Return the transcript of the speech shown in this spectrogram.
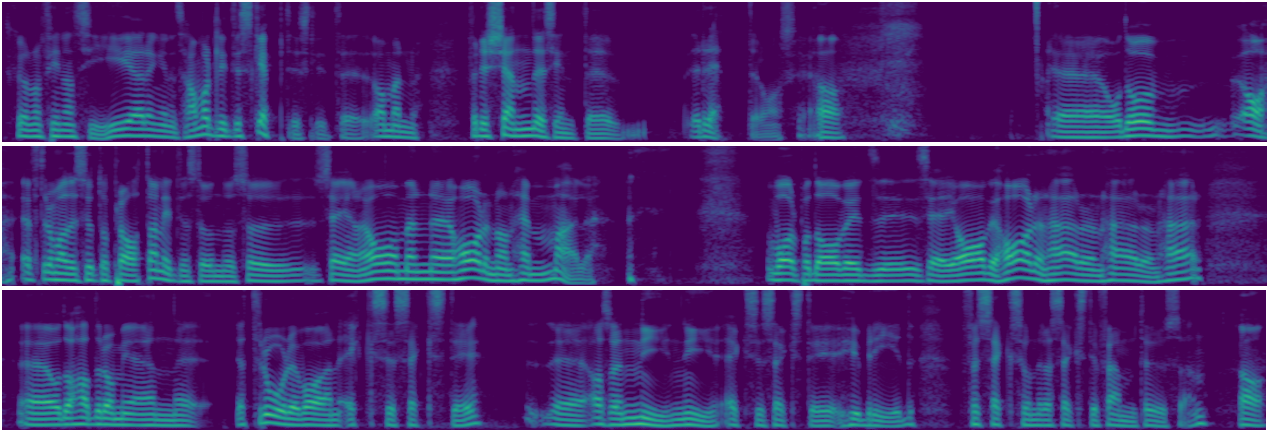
Ska det ha någon finansiering? Han var lite skeptisk lite. Ja, men, för det kändes inte rätt, eller vad man ska säga. Ja. Eh, och då, ja, efter de hade suttit och pratat en liten stund och så säger han, ja men eh, har du någon hemma eller? Var på David eh, säger, ja vi har den här och den här och den här. Eh, och då hade de ju en, jag tror det var en XC60, eh, alltså en ny, ny XC60 hybrid för 665 000. Ja.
